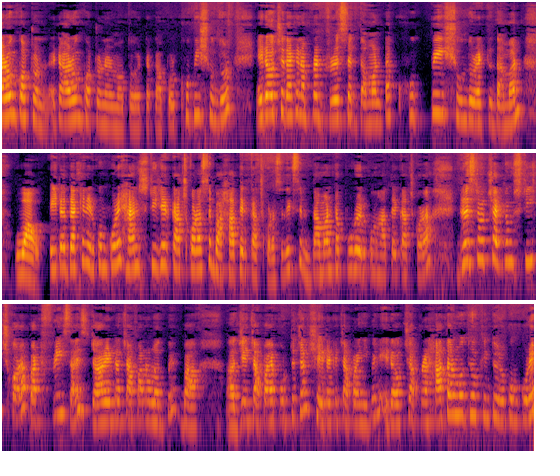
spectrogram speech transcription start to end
আরং কটন, এটা আরং কটনের মতো একটা কাপড়, খুবই সুন্দর। এটা হচ্ছে, দেখেন আপনার ড্রেসের দামানটা খুবই সুন্দর একটা দামান। ওয়াও, এটা দেখেন এরকম করে হ্যান্ড স্টিচের কাজ বা হাতের কাজ দেখছেন, দামানটা পুরো এরকম হাতের কাজ করা। ড্রেসটা হচ্ছে একদম স্টিচ করা বাট ফ্রি সাইজ যার এটা চাপানো লাগবে বা যে চাপায় পড়তে চান সেটাকে চাপায় নিবেন। এটা হচ্ছে আপনার হাতার মধ্যেও কিন্তু এরকম করে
